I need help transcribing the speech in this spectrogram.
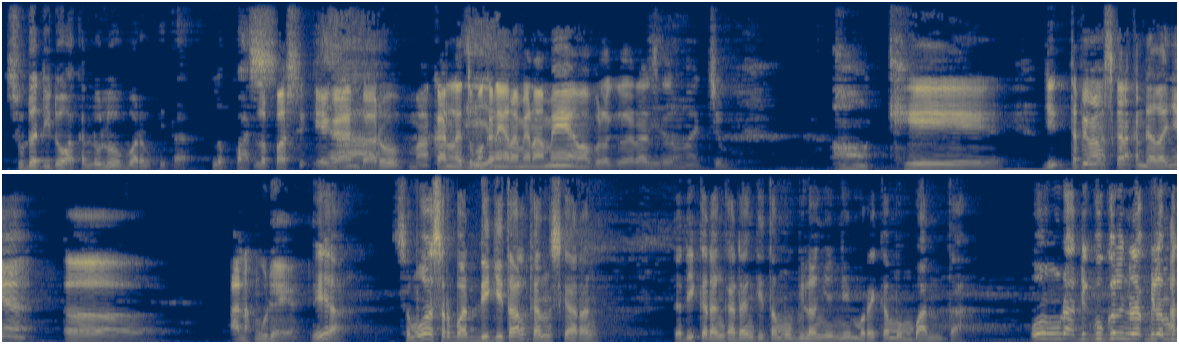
sudah didoakan dulu baru kita lepas lepas ya Iya. kan baru makan lah itu Iya. makan yang rame-rame Iya. sama Iya. segala macem oke Ji- tapi memang sekarang kendalanya eh anak muda ya Iya, semua serba digital kan sekarang. Jadi kadang-kadang kita mau bilang ini mereka membantah. Oh enggak di Google enggak bilang atau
